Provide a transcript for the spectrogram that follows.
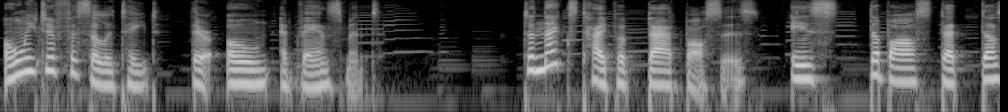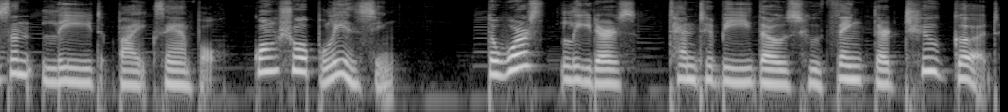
only to facilitate their own advancement. The next type of bad bosses is the boss that doesn't lead by example. 光说不练型. The worst leaders tend to be those who think they're too good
